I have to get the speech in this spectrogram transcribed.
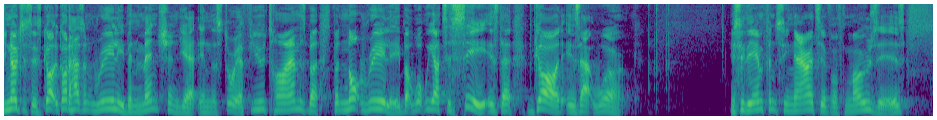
Do you notice this? God, God hasn't really been mentioned yet in the story. A few times, but, but not really. But what we are to see is that God is at work. You see, the infancy narrative of Moses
